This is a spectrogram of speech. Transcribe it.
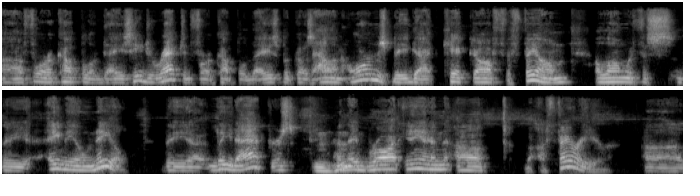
uh, for a couple of days. He directed for a couple of days because Alan Ormsby got kicked off the film along with the, the Amy O'Neill, the uh, lead actress, Mhm. and they brought in uh, a farrier uh,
